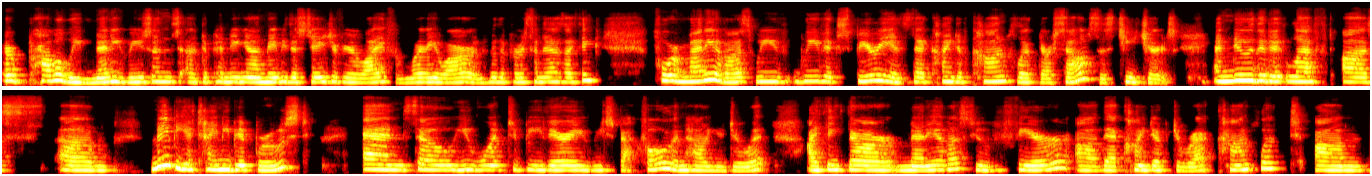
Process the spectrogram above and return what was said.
There are probably many reasons, uh, depending on maybe the stage of your life and where you are and who the person is. I think for many of us we've we've experienced that kind of conflict ourselves as teachers and knew that it left us um, maybe a tiny bit bruised. And so you want to be very respectful in how you do it. I think there are many of us who fear uh, that kind of direct conflict um,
